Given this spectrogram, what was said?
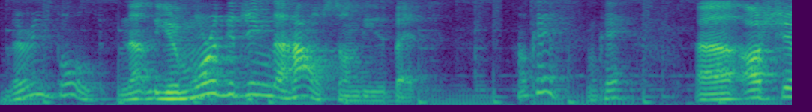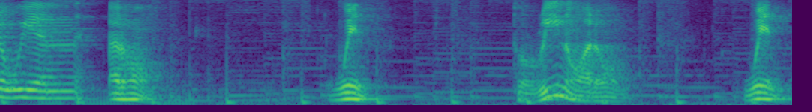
very bold. Now you're mortgaging the house on these bets. Okay, okay. Uh, Austria win at home. Win. Torino at home. Win.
